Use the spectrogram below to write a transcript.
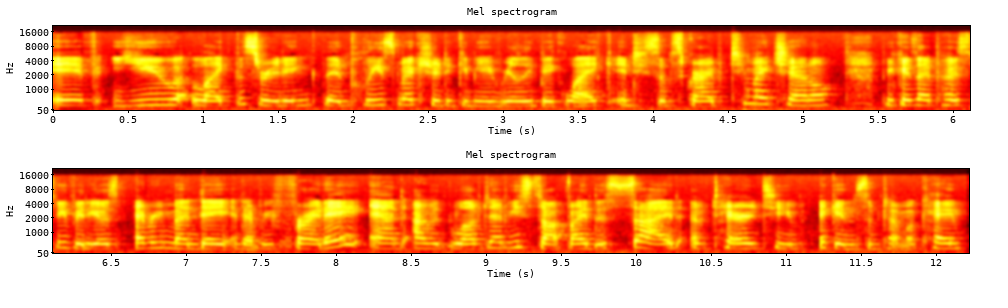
If you like this reading, then please make sure to give me a really big like and to subscribe to my channel because I post new videos every Monday and every Friday and I would love to have you stop by this side of TarotTube again sometime, okay?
